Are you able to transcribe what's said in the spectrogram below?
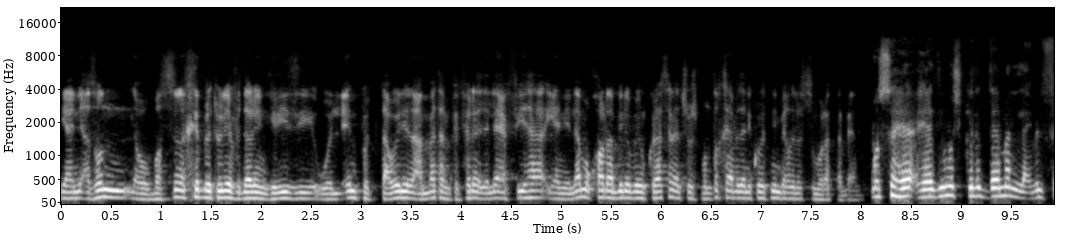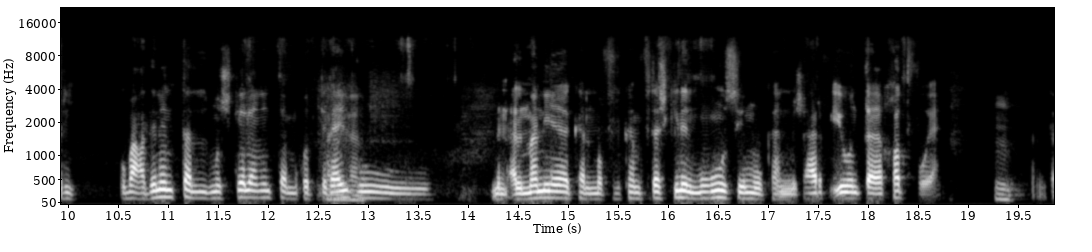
يعني أظن لو بصينا لخبره ويليام في الدوري الإنجليزي وال input بتاع ويليام عامة في الفرق اللي لعب فيها يعني لا مقارنة بينه وبين كولاسينيتش مش منطقي ابدا يكون الاثنين بياخدوا نفس المرتب يعني بص هي هي دي مشكلة دايما اللعيب ال free وبعدين أنت المشكلة إن أنت كنت أيوة. جايبه من ألمانيا كان المفروض كان في تشكيل الموسم وكان مش عارف إيه وأنت خاطفه يعني مم. أنت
